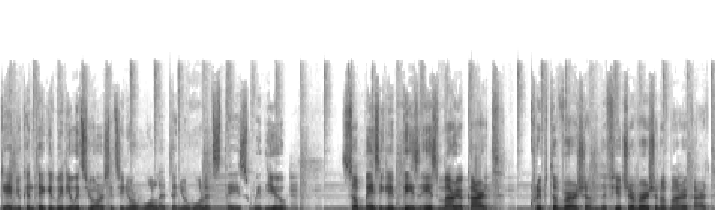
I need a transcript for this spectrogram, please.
game, you can take it with you. It's yours, it's in your wallet, and your wallet stays with you. So basically, this is Mario Kart crypto version, the future version of Mario Kart,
